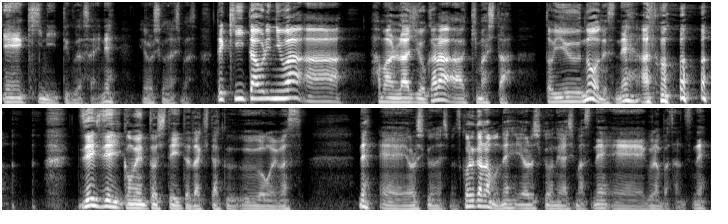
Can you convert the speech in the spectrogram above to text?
えー、聞きに行ってくださいね。よろしくお願いします。で、聞いた折には、あハマンラジオから来ました。というのをですね、あの ぜひぜひコメントしていただきたく思います。ね、えーよろしくお願いします。これからもね、よろしくお願いしますね。えー、グランパさんですね。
